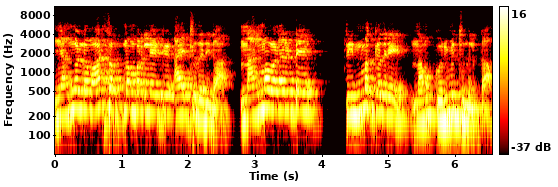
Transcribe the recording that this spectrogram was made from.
ഞങ്ങളുടെ വാട്സപ്പ് നമ്പറിലേക്ക് അയച്ചു തരിക. നന്മ വളരട്ടെ തിന്മക്കെതിരെ നമുക്ക് ഒരുമിച്ച് നിൽക്കാം.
